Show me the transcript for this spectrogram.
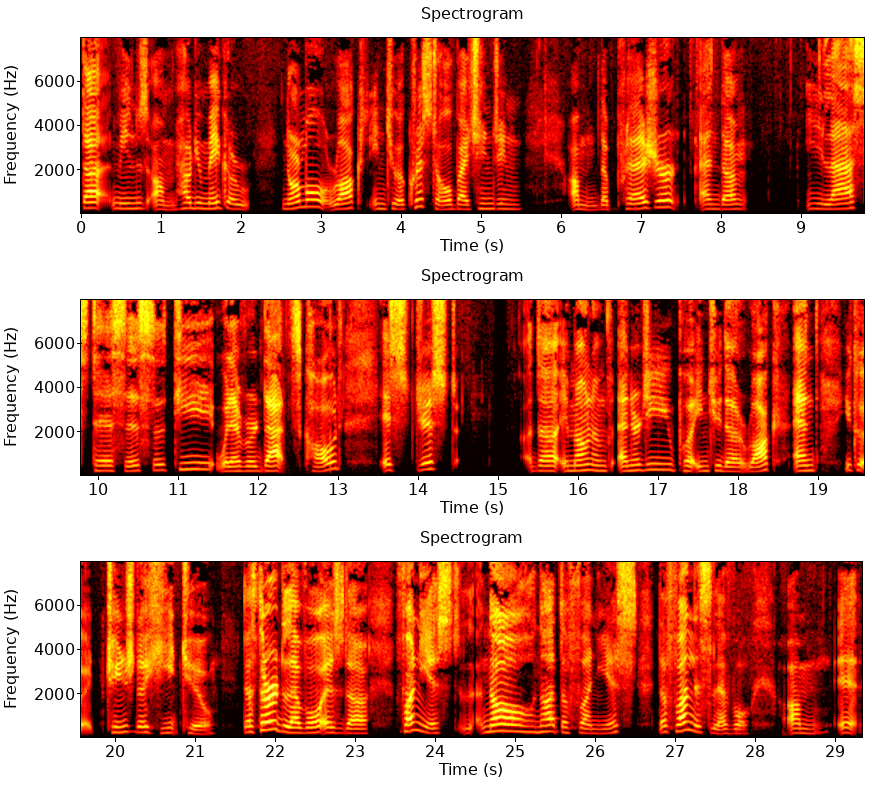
that means um, how do you make a normal rock into a crystal by changing um, the pressure and the elasticity, whatever that's called. It's just the amount of energy you put into the rock, and you could change the heat too. The third level is the funniest. No, not the funniest. The funnest level. Um, it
